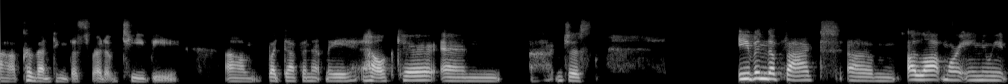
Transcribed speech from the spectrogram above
uh, preventing the spread of TB. Um, but definitely healthcare and uh, just even the fact um, a lot more Inuit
